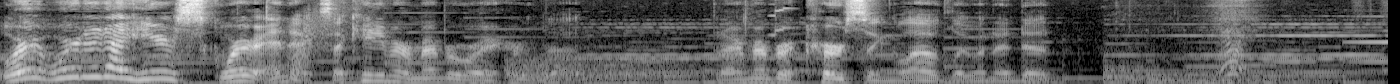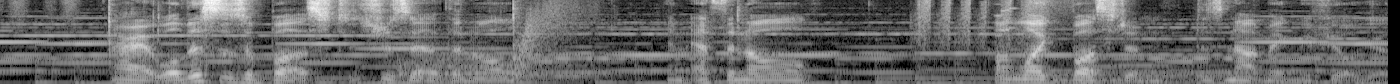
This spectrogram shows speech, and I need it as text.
where where did I hear Square Enix? I can't even remember where I heard that. But I remember cursing loudly when I did. Alright, well this is a bust. It's just ethanol. And ethanol, unlike bustin', does not make me feel good.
